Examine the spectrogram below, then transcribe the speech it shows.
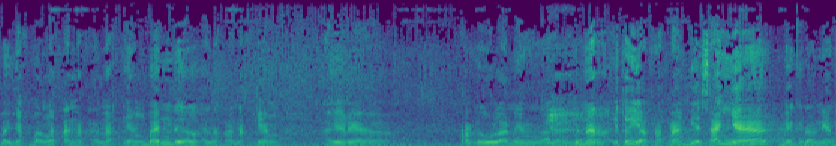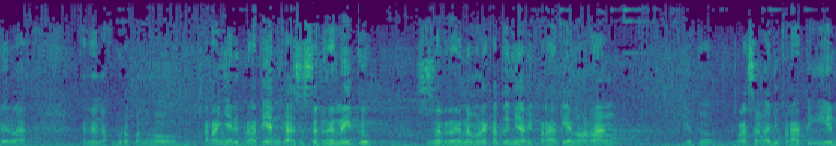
banyak banget anak-anak yang bandel anak-anak yang akhirnya pergaulan yang nggak Iya, iya. benar itu ya karena biasanya backgroundnya adalah anak-anak broken home. Karena nyari perhatian kak sesederhana itu. Sesederhana mereka tuh nyari perhatian orang gitu. Ngerasa nggak diperhatiin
